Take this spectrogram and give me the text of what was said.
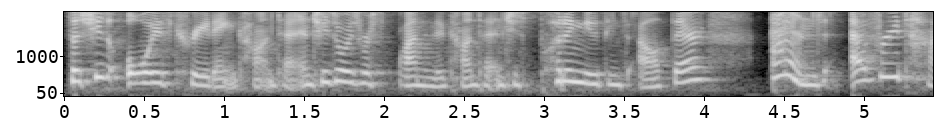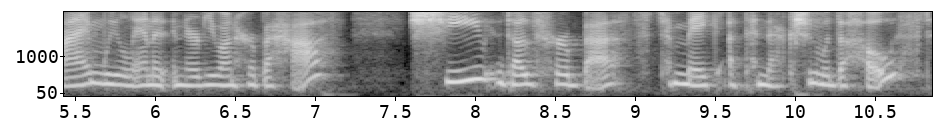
So she's always creating content and she's always responding to content and she's putting new things out there. And every time we land an interview on her behalf, she does her best to make a connection with the host.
